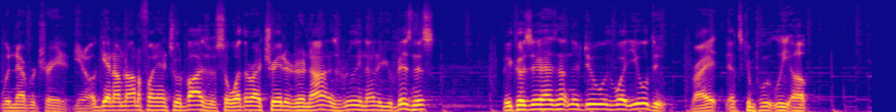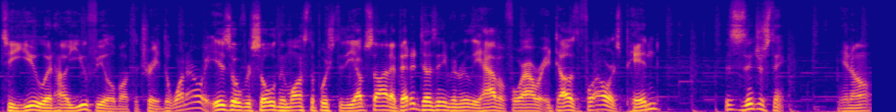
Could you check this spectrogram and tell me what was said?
would never trade it. You know, again, I'm not a financial advisor, so whether I trade it or not is really none of your business because it has nothing to do with what you'll do, right? That's completely up to you and how you feel about the trade. The one hour is oversold and wants to push to the upside. I bet it doesn't even really have a four hour. It does. The four hour is pinned. This is interesting. You know,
